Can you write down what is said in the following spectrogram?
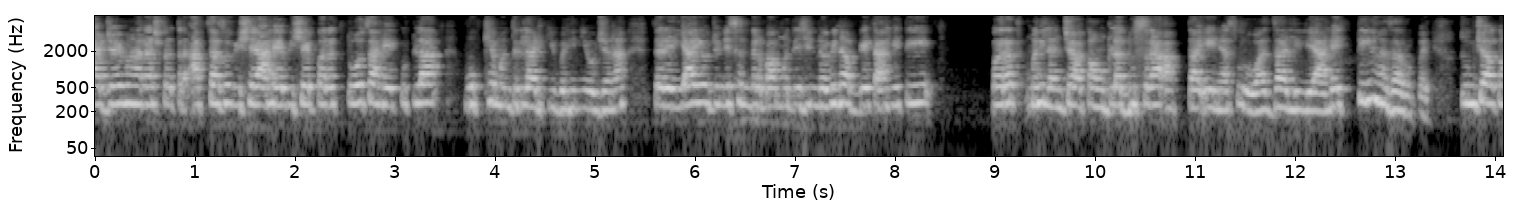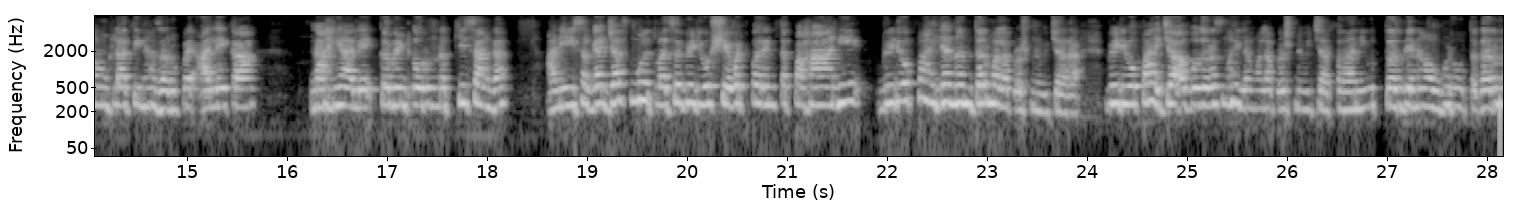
काय जय महाराष्ट्र. तर आजचा जो विषय आहे विषय परत तोच आहे कुठला? मुख्यमंत्री लाडकी बहीण योजना. तर या योजनेसंदर्भामध्ये जी नवीन अपडेट आहे ती परत महिलांच्या अकाउंटला दुसरा हप्ता येण्यास सुरुवात झालेली आहे तीन हजार रुपये. तुमच्या अकाउंटला तीन हजार रुपये आले का? नाही आले कमेंट करून नक्की सांगा. आणि सगळ्यात जास्त महत्वाचं व्हिडिओ शेवटपर्यंत पहा आणि व्हिडिओ पाहिल्यानंतर मला प्रश्न विचारा. व्हिडिओ पाहायच्या अगोदरच महिला मला प्रश्न विचारतात आणि उत्तर देणं अवघड होतं. कारण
